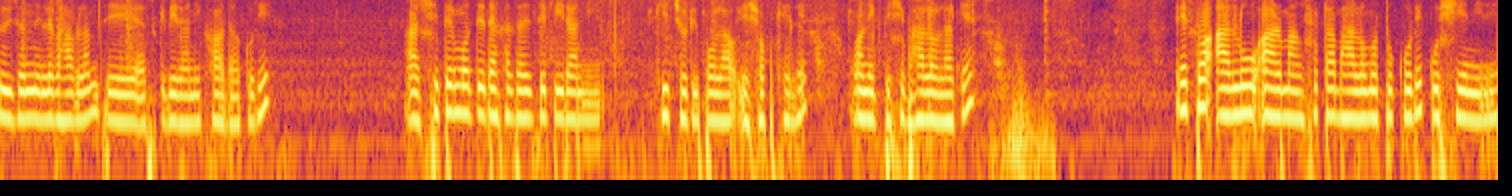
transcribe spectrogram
দুইজন মিলে ভাবলাম যে, আজকে বিরিয়ানি খাওয়া দাওয়া করি। আর শীতের মধ্যে দেখা যায় যে বিরিয়ানি, খিচুড়ি, পোলাও এসব খেলে অনেক বেশি ভালো লাগে। এ তো আলু আর মাংসটা ভালো মতো করে কষিয়ে নিয়ে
